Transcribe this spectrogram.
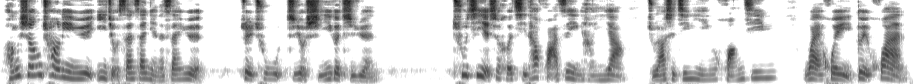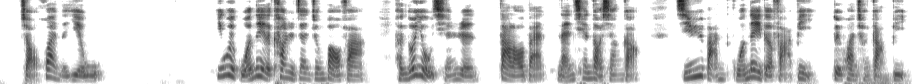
恒生创立于一九三三年的三月，最初只有十一个职员。初期也是和其他华资银行一样，主要是经营黄金、外汇兑换、找换的业务。因为国内的抗日战争爆发，很多有钱人、大老板南迁到香港，急于把国内的法币兑换成港币。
